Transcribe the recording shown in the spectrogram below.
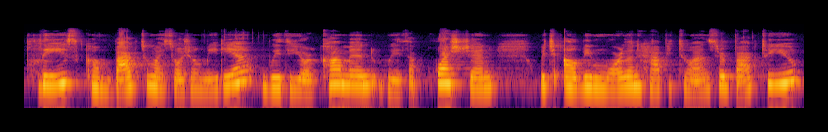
Please come back to my social media with your comment, with a question, which I'll be more than happy to answer back to you.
